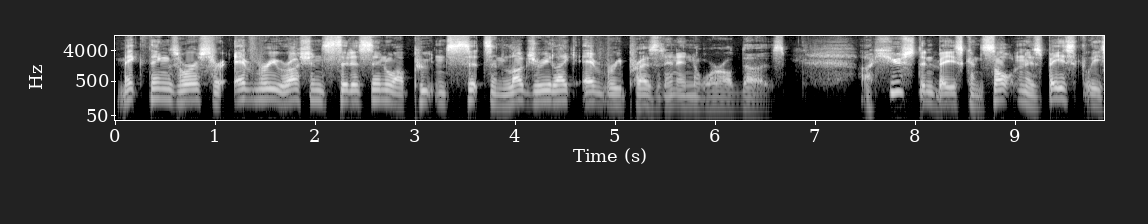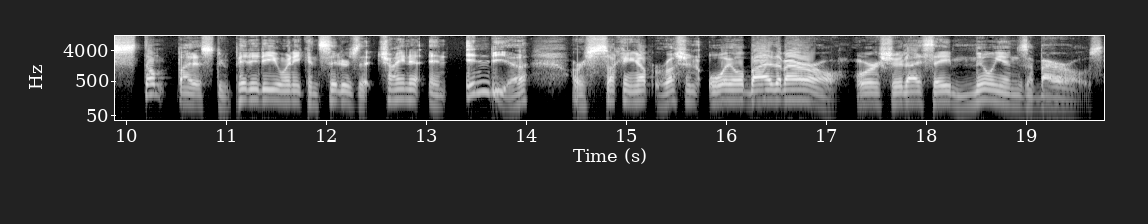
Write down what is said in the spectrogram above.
make things worse for every Russian citizen while Putin sits in luxury like every president in the world does. A Houston based consultant is basically stumped by the stupidity when he considers that China and India are sucking up Russian oil by the barrel, or should I say millions of barrels.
